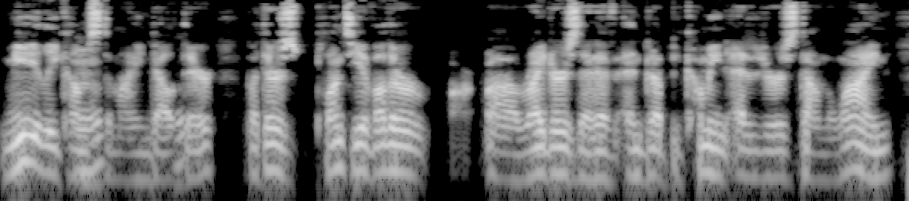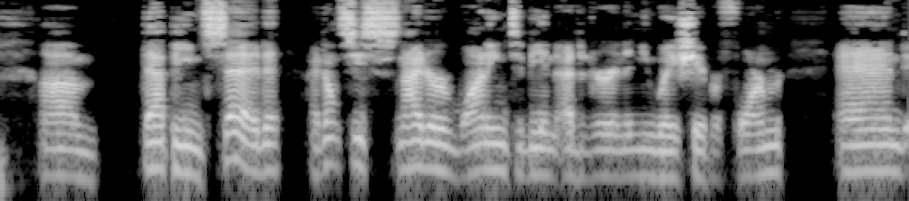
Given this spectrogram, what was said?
immediately comes to mind out there, but there's plenty of other uh, writers that have ended up becoming editors down the line. Um, that being said, I don't see Snyder wanting to be an editor in any way, shape, or form. And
